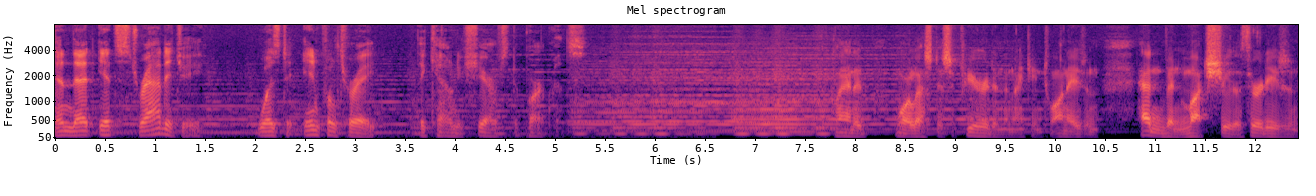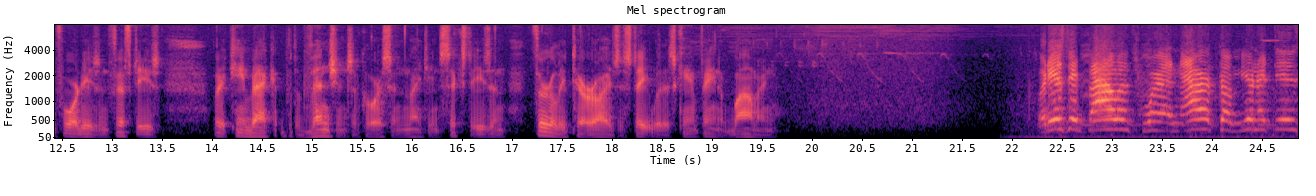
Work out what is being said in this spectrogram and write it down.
and that its strategy was to infiltrate the county sheriff's departments. The Klan had more or less disappeared in the 1920s and hadn't been much through the 30s and 40s and 50s. But it came back with a vengeance, of course, in the 1960s and thoroughly terrorized the state with its campaign of bombing. But is it violence when our communities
